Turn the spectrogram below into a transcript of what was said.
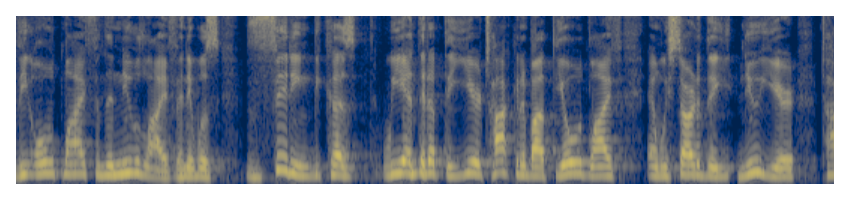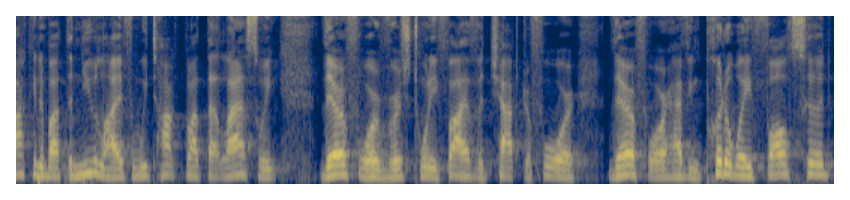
the old life and the new life. And it was fitting because we ended up the year talking about the old life and we started the new year talking about the new life. And we talked about that last week. Therefore, verse 25 of chapter 4, therefore, having put away falsehood,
